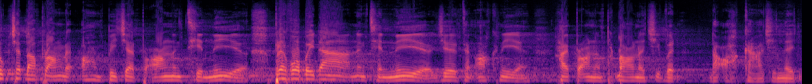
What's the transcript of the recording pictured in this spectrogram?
ទុកចិត្តដល់ព្រះអង្គដែលអស់អំពីចិត្តព្រះអង្គនឹងធានាព្រះវរបិតានឹងធានាយើងទាំងអស់គ្នាហើយព្រះអង្គនឹងផ្ដល់នូវជីវិតដ៏អស្ចារ្យជានិច្ច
